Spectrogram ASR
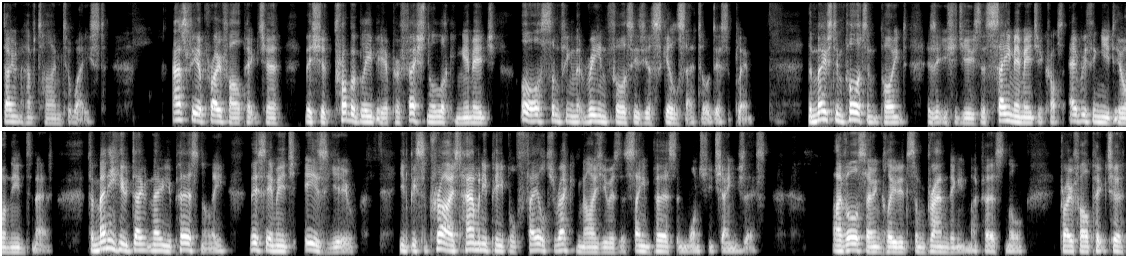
don't have time to waste. As for your profile picture, this should probably be a professional looking image or something that reinforces your skill set or discipline. The most important point is that you should use the same image across everything you do on the internet. For many who don't know you personally, this image is you. You'd be surprised how many people fail to recognize you as the same person once you change this. I've also included some branding in my personal profile picture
